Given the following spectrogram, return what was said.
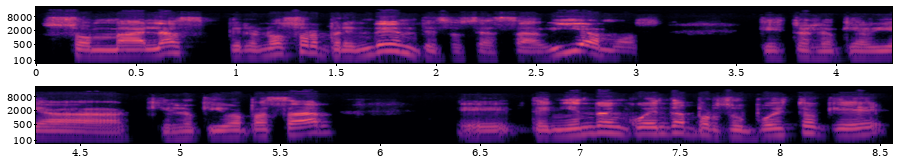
son malas, pero no sorprendentes, o sea, sabíamos que esto es lo que había, que es lo que iba a pasar, eh, teniendo en cuenta, por supuesto, que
